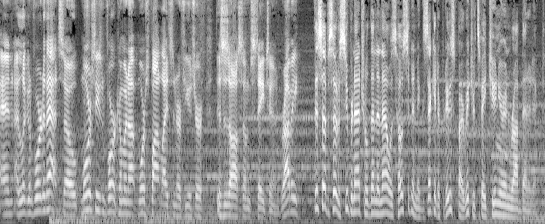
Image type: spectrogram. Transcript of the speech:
and I'm looking forward to that. So more season four coming up, more spotlights in our future. This is awesome. Stay tuned. Robbie? This episode of Supernatural Then and Now was hosted and executive produced by Richard Speight Jr. and Rob Benedict,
